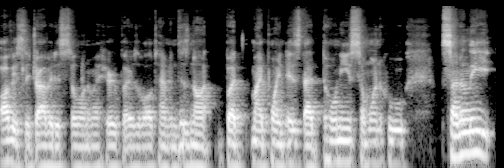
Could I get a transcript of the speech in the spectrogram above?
obviously dravid is still one of my favorite players of all time and does not but my point is that dhoni is someone who suddenly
